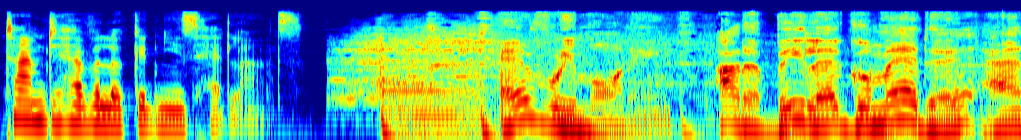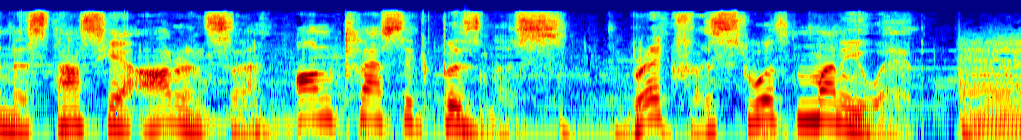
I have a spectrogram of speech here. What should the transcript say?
Time to have a look at news headlines. Every morning, Arabile Gumede and Nastasia Arendse on Classic Business. Breakfast with MoneyWeb.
